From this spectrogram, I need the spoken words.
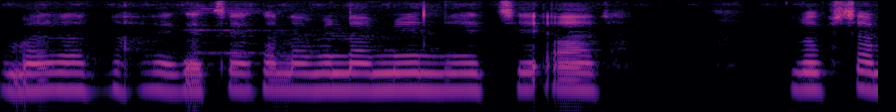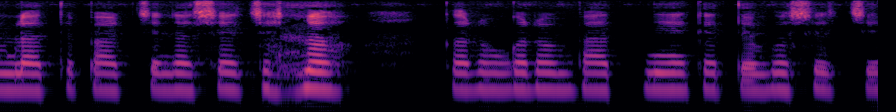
আমার রান্না হয়ে গেছে, এখন আমি নামিয়ে নিয়েছি আর লোভ সামলাতে পারছি না সেজন্য গরম গরম ভাত নিয়ে খেতে বসেছি।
